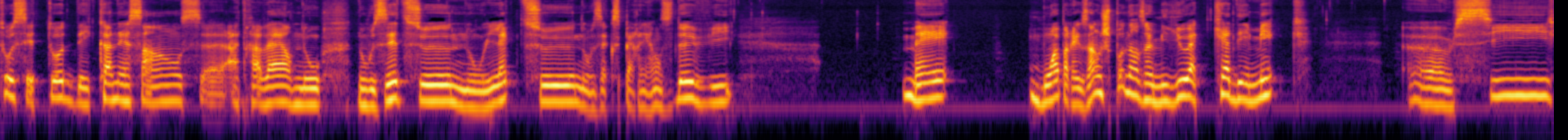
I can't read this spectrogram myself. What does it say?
tous et toutes des connaissances euh, à travers nos, nos études, nos lectures, nos expériences de vie. Mais moi, par exemple, je ne suis pas dans un milieu académique. Euh, si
